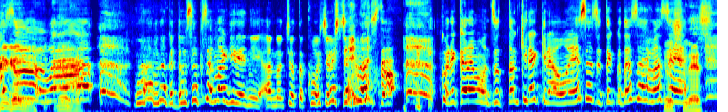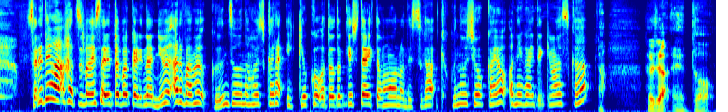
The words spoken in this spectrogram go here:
ます。わあわあなんかどさくさ紛れにあのちょっと交渉しちゃいました。これからもずっとキラキラ応援させてくださいまよろしくせです。それでは発売されたばかりのニューアルバム「群像の星」から一曲お届けしたいと思うのですが曲の紹介をお願いできますか？それじゃあえっ、と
